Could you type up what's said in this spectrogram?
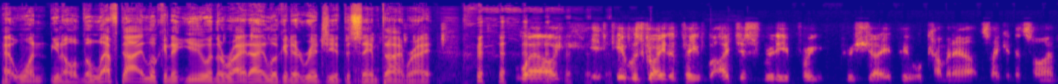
at one, you know, the left eye looking at you and the right eye looking at Richie at the same time, right? Well, it, it was great that people. I just really appreciate people coming out and taking the time,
